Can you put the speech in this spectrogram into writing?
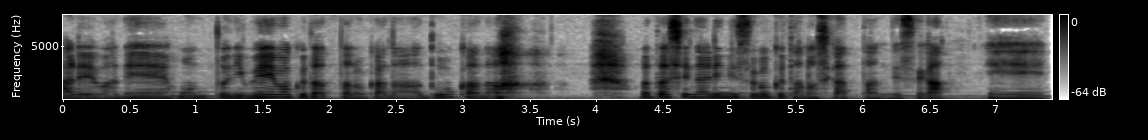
あれはね本当に迷惑だったのかな？どうかな？私なりにすごく楽しかったんですがえー、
